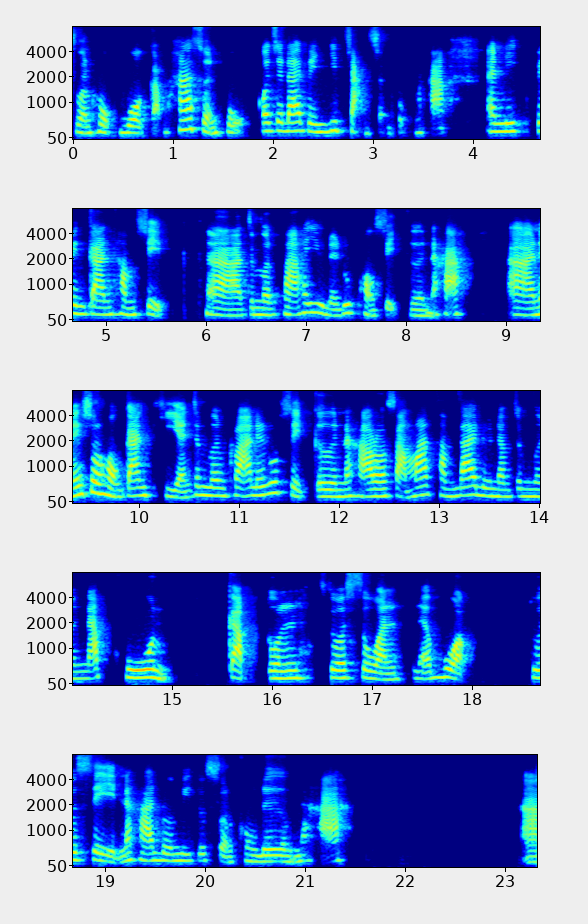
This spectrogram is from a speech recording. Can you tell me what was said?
ส่วนหกบวกกับห้าส่วนหกก็จะได้เป็นยี่สิบสามส่วนหกนะคะ อันนี้เป็นการทำเศษจำนวนคลาให้อยู่ในรูปของเศษเกินนะคะ ในส่วนของการเขียนจำนวนคลาสในรูปเศษเกินนะคะ เราสามารถทำได้โดยนำจำนวนนับคูณกับตัวตัวส่วนแล้วบวกตัวเศษนะคะ โดยมีตัวส่วนคงเดิมนะคะอ่า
